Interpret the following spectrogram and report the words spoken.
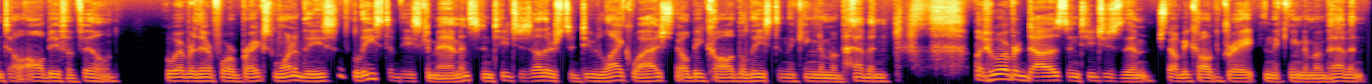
until all be fulfilled. Whoever therefore breaks one of these least of these commandments and teaches others to do likewise shall be called the least in the kingdom of heaven. But whoever does and teaches them shall be called great in the kingdom of heaven.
